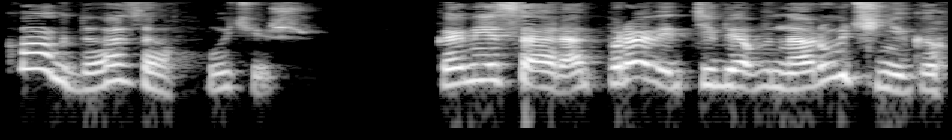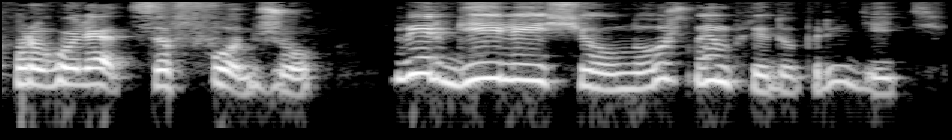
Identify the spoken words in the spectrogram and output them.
Когда захочешь. Комиссар отправит тебя в наручниках прогуляться в Фоджу. Вергилий счел нужным предупредить.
